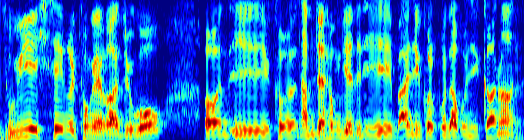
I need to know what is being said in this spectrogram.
누이의 희생을 통해 가지고 어, 이 그 남자 형제들이 많이 그걸 보다 보니까는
